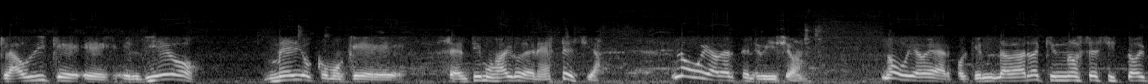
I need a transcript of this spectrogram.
claudique eh, el Diego, medio como que sentimos algo de anestesia. No voy a ver televisión, no voy a ver, porque la verdad que no sé si estoy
